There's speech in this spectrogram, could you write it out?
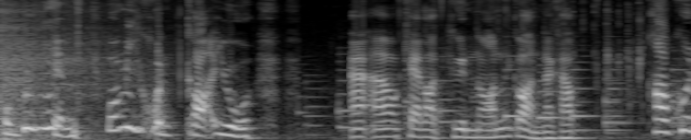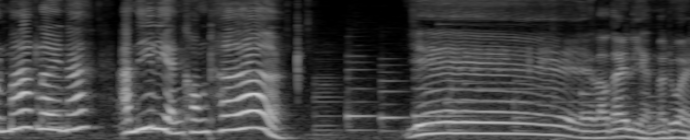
ผมเพิ่งเห็นว่ามีคนเกาะอยู่อะเอาแครอทคืนนอนก่อนนะครับ อบคุณมากเลยนะ อันนี้เหรียญของเธอ เย้ เราได้เหรียญมาด้วย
